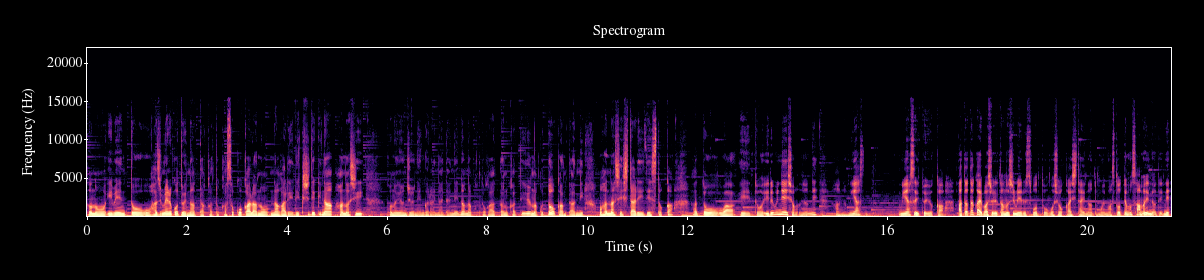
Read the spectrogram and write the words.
そのイベントを始めることになったかとかそこからの流れ歴史的な話この40年ぐらいの間にねどんなことがあったのかっていうようなことを簡単にお話ししたりですとかあとは、えーと、イルミネーションのねあの見や見やすいというか暖かい場所で楽しめるスポットをご紹介したいなと思います。とても寒いのでね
